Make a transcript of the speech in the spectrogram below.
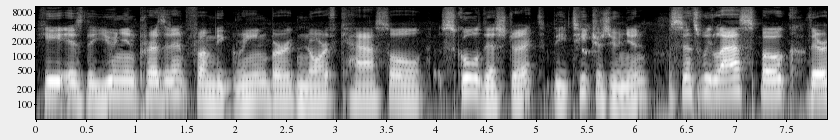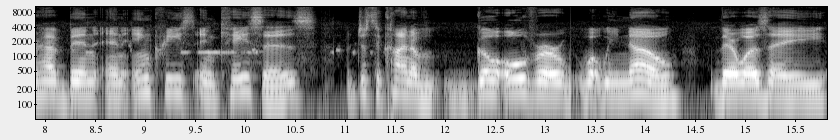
He is the union president from the Greenburgh North Castle School District, the teachers union. Since we last spoke, there have been an increase in cases. Just to kind of go over what we know, there was a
